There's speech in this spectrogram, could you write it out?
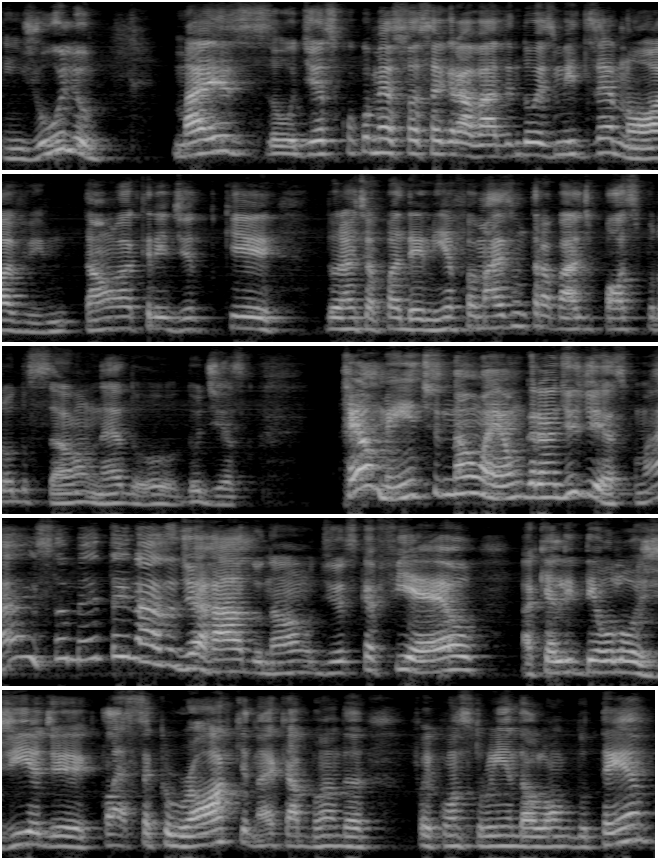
em julho, mas o disco começou a ser gravado em 2019. Então eu acredito que durante a pandemia foi mais um trabalho de pós-produção né, do, do disco realmente não é um grande disco, mas também tem nada de errado, não. O disco é fiel àquela ideologia de classic rock, né, que a banda foi construindo ao longo do tempo.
